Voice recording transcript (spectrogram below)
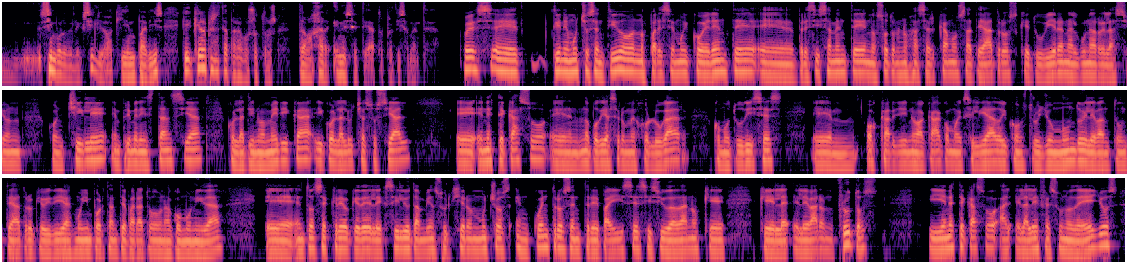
símbolo del exilio aquí en París. ¿Qué representa para vosotros trabajar en ese teatro precisamente? Pues eh, tiene mucho sentido, nos parece muy coherente. Eh, precisamente nosotros nos acercamos a teatros que tuvieran alguna relación con Chile en primera instancia, con Latinoamérica y con la lucha social. Eh, en este caso no podía ser un mejor lugar. Como tú dices, Oscar vino acá como exiliado y construyó un mundo y levantó un teatro que hoy día es muy importante para toda una comunidad eh, entonces creo que del exilio también surgieron muchos encuentros entre países y ciudadanos que, que elevaron frutos y en este caso el Aleph es uno de ellos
